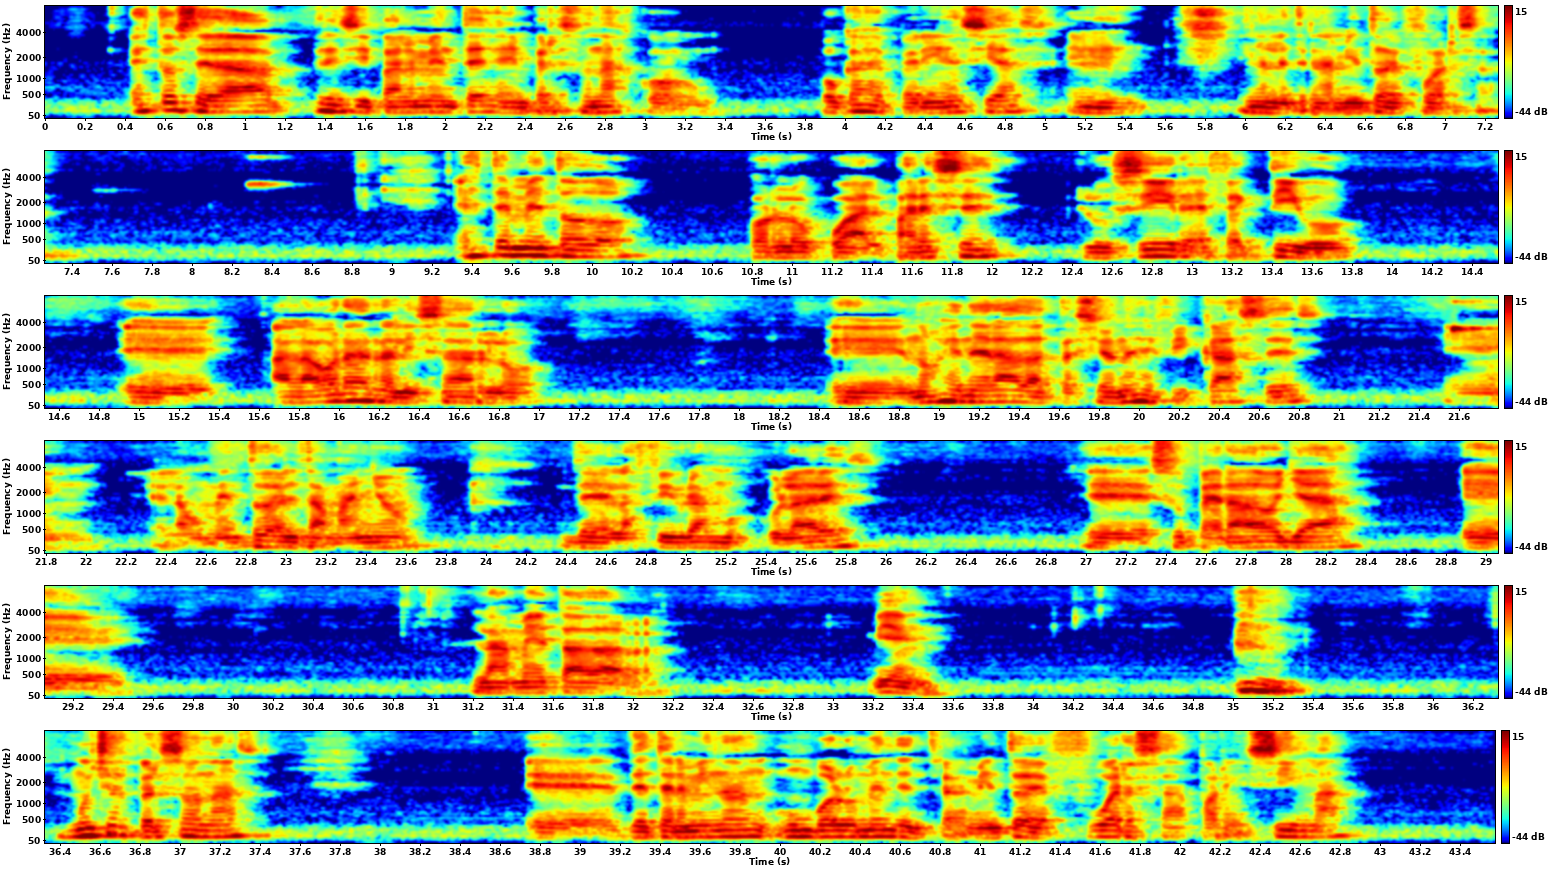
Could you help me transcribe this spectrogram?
esto se da principalmente en personas con pocas experiencias en, el entrenamiento de fuerza. Este método, por lo cual parece lucir efectivo, eh, a la hora de realizarlo, eh, no genera adaptaciones eficaces en el aumento del tamaño de las fibras musculares, eh, superado ya eh, la meta dada. Bien, muchas personas eh, determinan un volumen de entrenamiento de fuerza por encima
